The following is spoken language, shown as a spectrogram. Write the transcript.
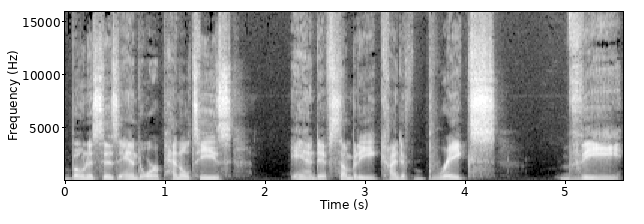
bonuses and or penalties. And if somebody kind of breaks the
